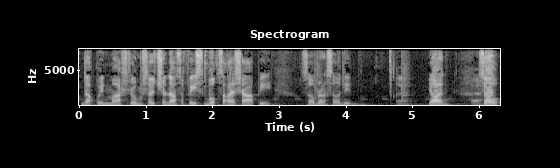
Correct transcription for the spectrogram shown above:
The Queen Mushroom. Search nyo lang sa Facebook, sa Shopee. Sobrang solid. Ayan. Yon. So,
